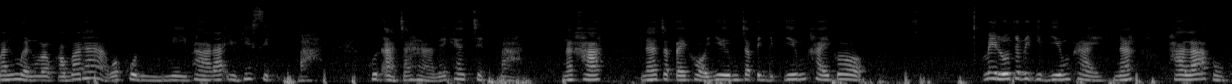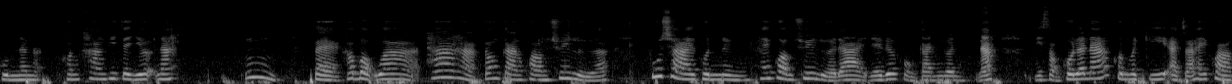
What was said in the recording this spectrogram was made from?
มันเหมือนกับว่าถ้าหากว่าคุณมีภาระอยู่ที่ 10 บาท คุณอาจจะหาได้แค่ 7 บาทนะคะนะจะไปขอยืมจะไปหยิบยืมใครก็ ไม่รู้จะไปหยิบยืมใครนะภาระของคุณนั่นค่อนข้างที่จะเยอะนะ อืม แต่เขาบอกว่าถ้าหากต้องการความช่วยเหลือ ผู้ชายคนหนึ่งให้ความช่วยเหลือได้ในเรื่องของการเงินนะ มีสองคนแล้วนะ คนเมื่อกี้อาจจะให้ความ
